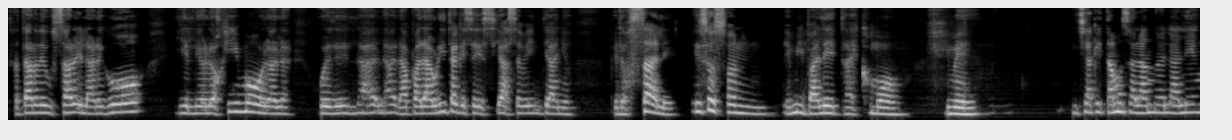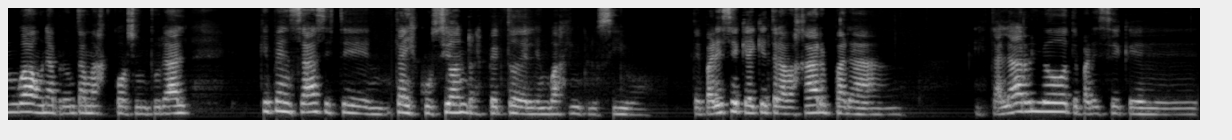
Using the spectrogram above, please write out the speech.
tratar de usar el argot y el neologismo o, la, la, palabrita que se decía hace 20 años, pero sale. Esos son, es mi paleta, es como... Me... Y ya que estamos hablando de la lengua, una pregunta más coyuntural. ¿Qué pensás este, esta discusión respecto del lenguaje inclusivo? ¿Te parece que hay que trabajar para instalarlo? ¿Te parece que,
